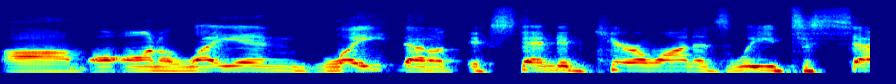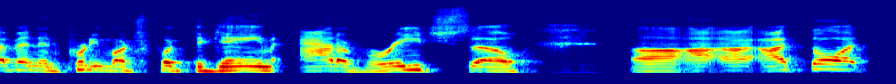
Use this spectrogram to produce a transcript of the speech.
um, on a lay-in late that extended Carolina's lead to seven and pretty much put the game out of reach. So uh, I, I, thought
